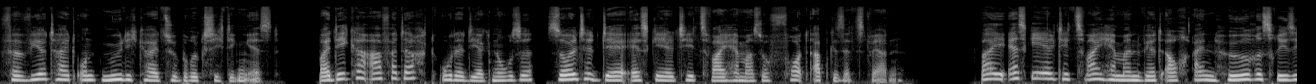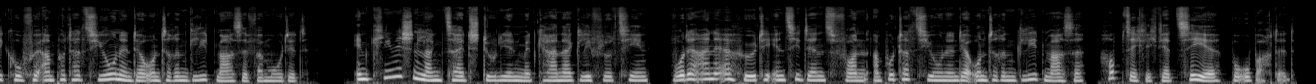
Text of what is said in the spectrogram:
Verwirrtheit und Müdigkeit zu berücksichtigen ist. Bei DKA-Verdacht oder Diagnose sollte der SGLT2-Hämmer sofort abgesetzt werden. Bei SGLT2-Hämmern wird auch ein höheres Risiko für Amputationen der unteren Gliedmaße vermutet. In klinischen Langzeitstudien mit Canagliflozin wurde eine erhöhte Inzidenz von Amputationen der unteren Gliedmaße, hauptsächlich der Zehe, beobachtet.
